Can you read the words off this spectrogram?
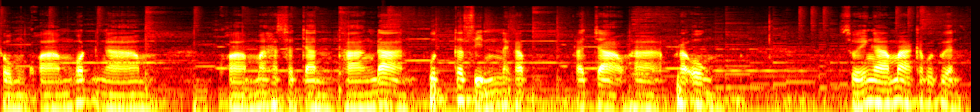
ชมความงดงาม ความมหัศจรรย์ทางด้านพุทธศิลป์นะครับ พระเจ้าห้าพระองค์ สวยงามมากครับเพื่อนๆ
